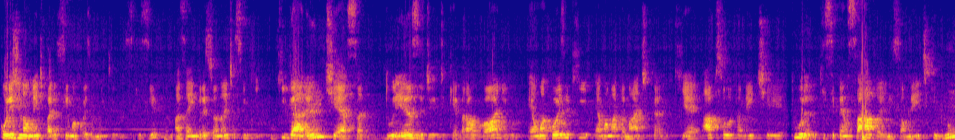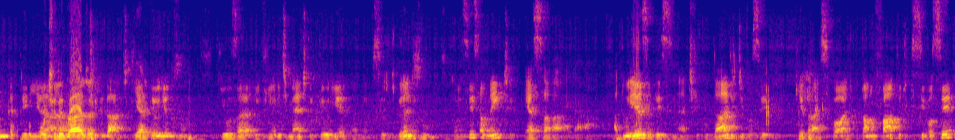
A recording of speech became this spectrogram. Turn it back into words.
originalmente parecia uma coisa muito esquisita, mas é impressionante assim que o que garante essa dureza de, de, quebrar o código é uma coisa que é uma matemática que é absolutamente pura, que se pensava inicialmente que nunca teria utilidade, utilidade que é a teoria dos números que usa, enfim, aritmética e teoria, ou seja, de grandes números. Então, essencialmente, essa a, a, a dureza desse, né, a dificuldade de você quebrar esse código está no fato de que se você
